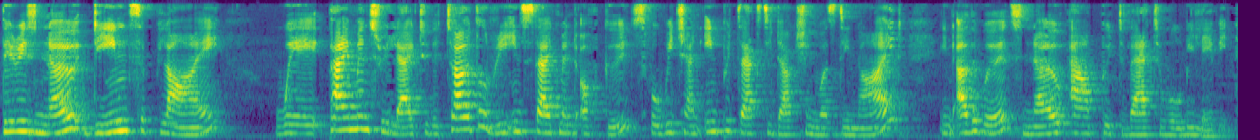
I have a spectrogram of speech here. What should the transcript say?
There is no deemed supply where payments relate to the total reinstatement of goods for which an input tax deduction was denied. In other words, no output VAT will be levied.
